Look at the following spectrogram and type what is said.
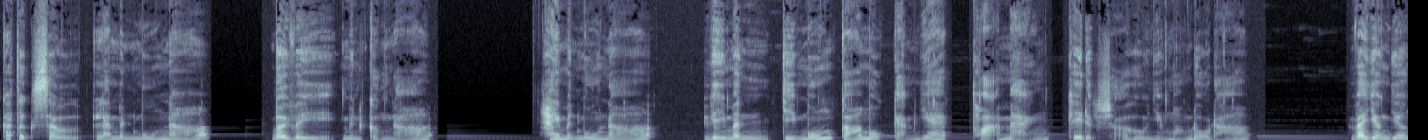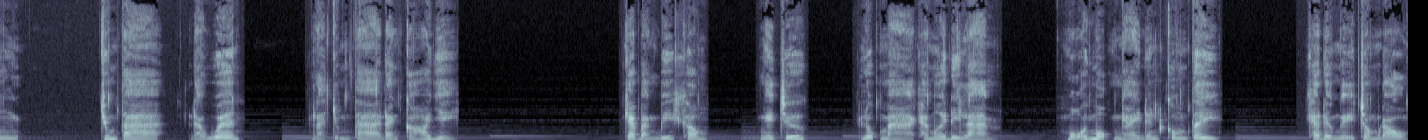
có thực sự là mình muốn nó bởi vì mình cần nó? Hay mình muốn nó vì mình chỉ muốn có một cảm giác thỏa mãn khi được sở hữu những món đồ đó. Và dần dần, chúng ta đã quên là chúng ta đang có gì. Các bạn biết không, ngày trước, lúc mà kha mới đi làm, mỗi một ngày đến công ty, kha đều nghĩ trong đầu,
